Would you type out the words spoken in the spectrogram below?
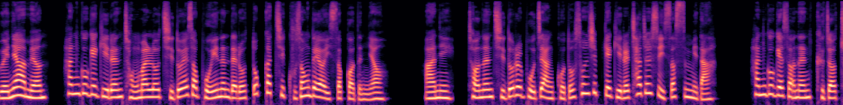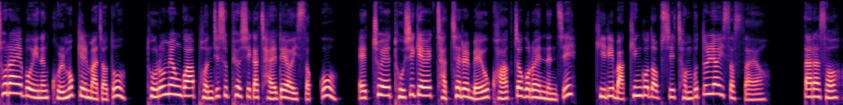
왜냐하면 한국의 길은 정말로 지도에서 보이는 대로 똑같이 구성되어 있었거든요. 아니, 저는 지도를 보지 않고도 손쉽게 길을 찾을 수 있었습니다. 한국에서는 그저 초라해 보이는 골목길마저도 도로명과 번지수 표시가 잘 되어 있었고, 애초에 도시계획 자체를 매우 과학적으로 했는지 길이 막힌 곳 없이 전부 뚫려 있었어요. 따라서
